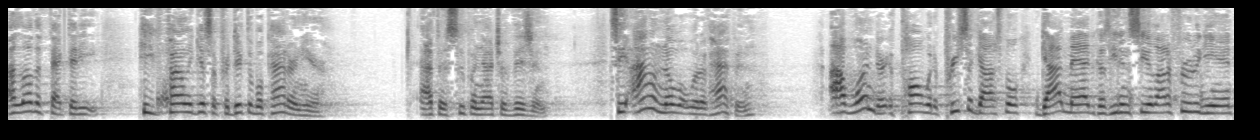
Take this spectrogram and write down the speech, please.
I love the fact that he, he finally gets a predictable pattern here after a supernatural vision. See, I don't know what would have happened I wonder if Paul would have preached the gospel, got mad because he didn't see a lot of fruit again,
